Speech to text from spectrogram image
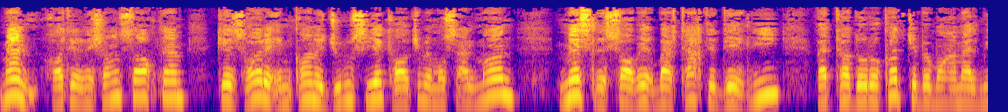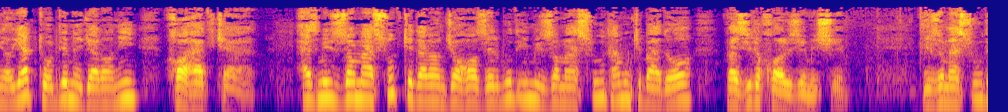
من خاطر نشان ساختم که اظهار امکان جلوس یک حاکم مسلمان مثل سابق بر تخت دهلی و تدارکات که به معمل میآید تولید نگرانی خواهد کرد. از میرزا مسعود که در آنجا حاضر بود این میرزا مسعود همون که بعدها وزیر خارجه میشه. میرزا مسعود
